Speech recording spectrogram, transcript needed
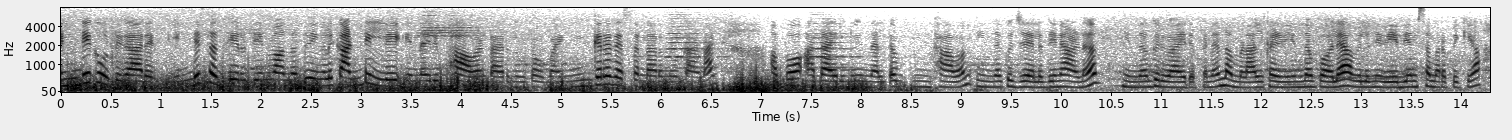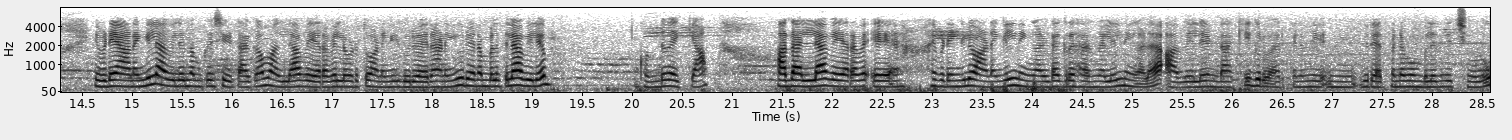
എന്റെ കൂട്ടുകാരൻ എന്റെ സതീർത്ഥ്യൻ വന്നത് നിങ്ങൾ കണ്ടില്ലേ എന്നൊരു ഭാവം ഉണ്ടായിരുന്നു കേട്ടോ. ഭയങ്കര രസമുണ്ടായിരുന്നു കാണാൻ. അപ്പോൾ അതായിരുന്നു ഇന്നലത്തെ ഭാവം. ഇന്ന് ജലദിനാണ് ഇന്ന് ഗുരുവായൂരപ്പന് നമ്മളാൽ കഴിയുന്ന പോലെ അവൽ നിവേദ്യം സമർപ്പിക്കുക. ഇവിടെയാണെങ്കിൽ അവൽ നമുക്ക് ഷീട്ടാക്കാം. അല്ല വേറെ വല്ലയിടത്തും ആണെങ്കിൽ ഗുരുവായൂരാണെങ്കിൽ ഗുരുവായൂരമ്പലത്തിൽ അവൽ കൊണ്ടുവയ്ക്കാം. അതല്ല വേറെ എവിടെയെങ്കിലും ആണെങ്കിൽ നിങ്ങളുടെ ഗൃഹങ്ങളിൽ നിങ്ങൾ അവിൽ ഉണ്ടാക്കി ഗുരുവായൂരപ്പന് ഗുരുവായൂരപ്പന്റെ മുമ്പിൽ വെച്ചോളൂ.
